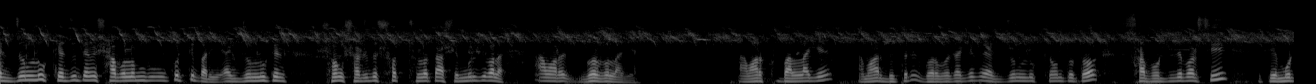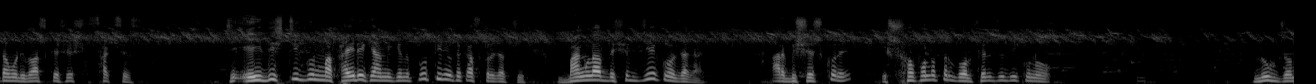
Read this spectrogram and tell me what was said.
একজন লোককে যদি আমি স্বাবলম্বী করতে পারি, একজন লোকের সংসার যদি সচ্ছলতা আসে মুরগিওয়ালা আমার গর্ব লাগে। আমার খুব ভালো লাগে, আমার ভিতরে গর্ব জাগে যে একজন লোককে অন্তত সাপোর্ট দিতে পারছি যে মোটামুটি বাসকে সে সাকসেস যে এই দৃষ্টিগুণ মাথায় রেখে আমি কিন্তু প্রতিনিয়ত কাজ করে যাচ্ছি বাংলাদেশের যে কোনো জায়গায়। আর বিশেষ করে এই সফলতার গল্পের যদি কোনো লোকজন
